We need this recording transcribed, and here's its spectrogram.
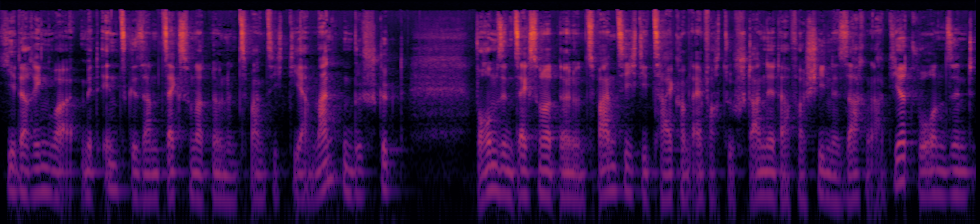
jeder Ring war mit insgesamt 629 Diamanten bestückt. Warum sind 629? Die Zahl kommt einfach zustande, da verschiedene Sachen addiert worden sind.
